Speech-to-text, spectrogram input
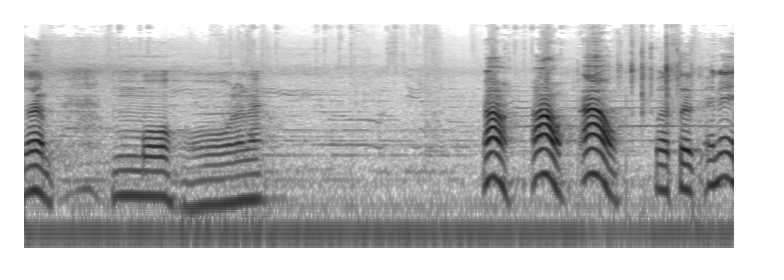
เริ่มโมโหแล้วนะ อ้าวอ้าวอ้าวเปิดศึกไอ้นี่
